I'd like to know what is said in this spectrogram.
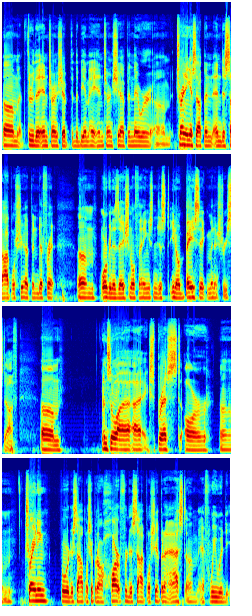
um, through the internship, through the BMA internship, and they were um, training us up in, in discipleship and different um, organizational things and just, you know, basic ministry stuff. Um, and so I, I expressed our um, training for discipleship and our heart for discipleship, and I asked if we would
